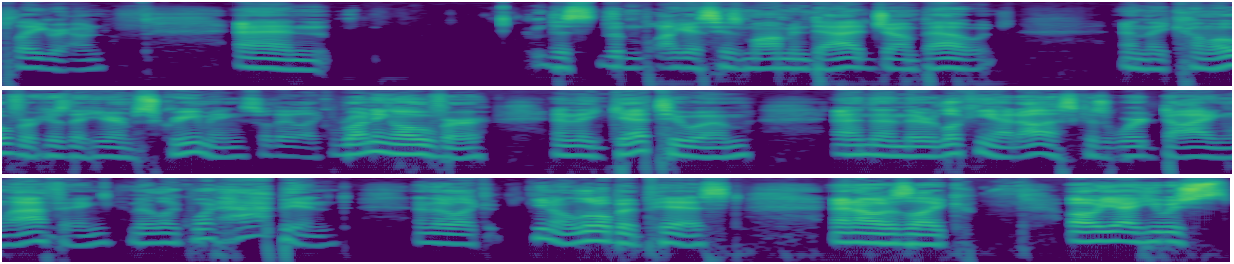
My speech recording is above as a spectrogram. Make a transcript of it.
playground. And this, the I guess his mom and dad jump out, and they come over because they hear him screaming. So they're like running over, and they get to him, and then they're looking at us because we're dying laughing. And they're like, "What happened?" And they're like, you know, a little bit pissed. And I was like, "Oh yeah, he was,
